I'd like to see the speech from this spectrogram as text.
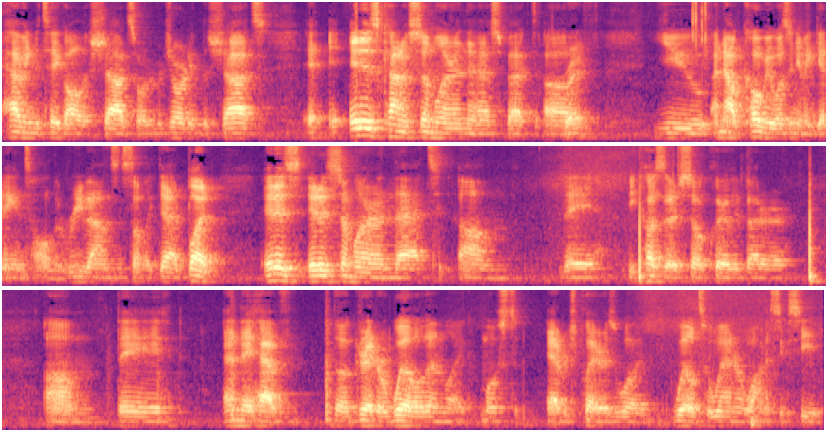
having to take all the shots or the majority of the shots, it, it is kind of similar in the aspect of Right. you. And now Kobe wasn't even getting into all the rebounds and stuff like that, but it is it is similar in that um, they because they're so clearly better, um, they and they have the greater will than like most average players would will to win or want to succeed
